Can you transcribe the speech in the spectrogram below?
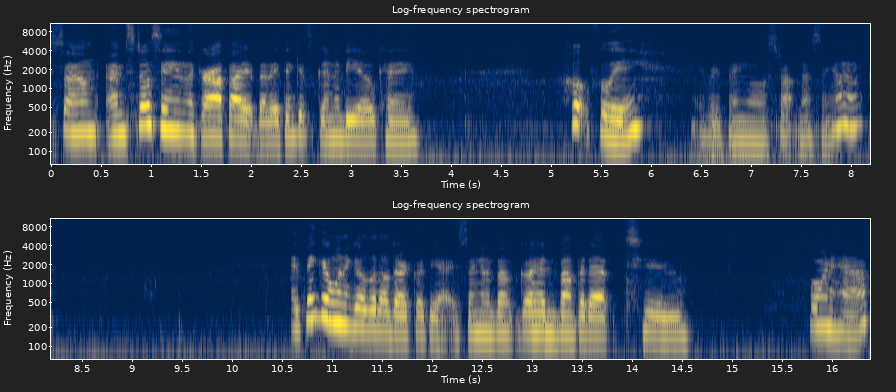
So, I'm still seeing the graphite, but I think it's gonna be okay. Hopefully, everything will stop messing up. I think I want to go a little dark with the eyes, so I'm gonna bump, go ahead and bump it up to four and a half.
